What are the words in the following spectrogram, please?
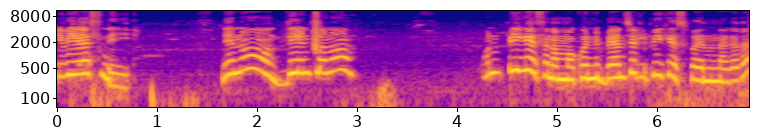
ఇవి వేసినాయి నేను దీంట్లోనూ కొన్ని పీకేసానమ్మా కొన్ని బెండ చెట్లు పీకేసిపోయినా కదా.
